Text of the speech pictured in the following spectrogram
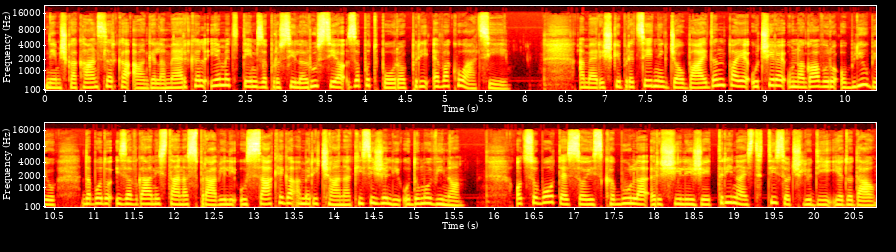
Nemška kanclerka Angela Merkel je medtem zaprosila Rusijo za podporo pri evakuaciji. Ameriški predsednik Joe Biden pa je včeraj v nagovoru obljubil, da bodo iz Afganistana spravili vsakega američana, ki si želi v domovino. Od sobote so iz Kabula rešili že 13 tisoč ljudi, je dodal.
